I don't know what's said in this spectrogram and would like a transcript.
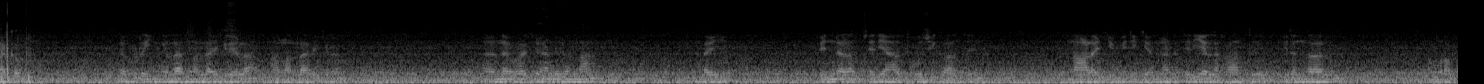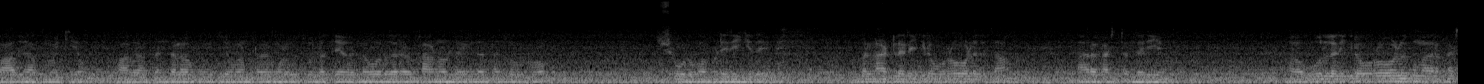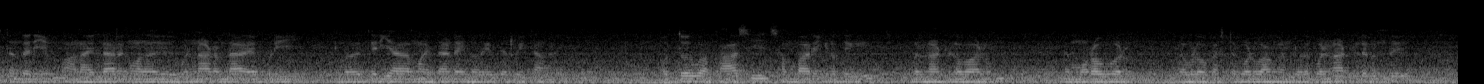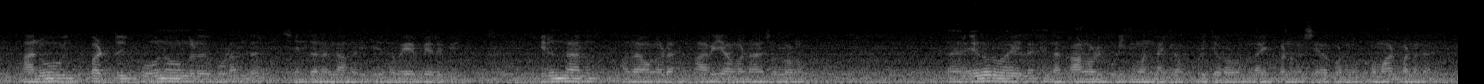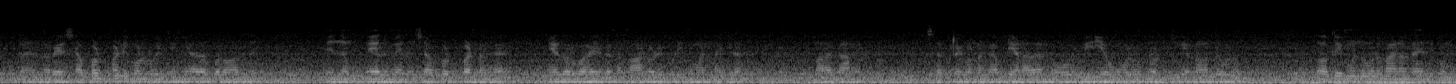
வணக்கம். எப்படி இங்கே எல்லோரும் நல்லா இருக்கிறீங்களா? நான் நல்லா இருக்கிறேன். என்ன பிரச்சனை சொன்னால் இந்த சரியான சரியாக தூசி காற்று நாளைக்கு விரிக்க என்னென்னு தெரியல காற்று இருந்தாலும் நம்மளை பாதுகாப்பு முக்கியம். பாதுகாப்பு எந்த அளவுக்கு முக்கியம்ன்ற உங்களுக்கு சொல்ல தேவையில்லை. ஒரு தடவை காணொலியில் தான் சொல்கிறோம் சூடும் அப்படி இருக்குது. வெளிநாட்டில் இருக்கிற உறவுகளுக்கு தான் வேறு கஷ்டம் தெரியும். ஊரில் இருக்கிற உறவுகளுக்கும் வேறு கஷ்டம் தெரியும். ஆனால் எல்லாருக்கும் எப்படி என்பது தெரியாத மாதிரி தான் நிறைய பேர் இருக்காங்க ஒத்து ரூபா காசு சம்பாதிக்கிறதுக்கு வெளிநாட்டில் வாழும் இந்த முறவுகள் எவ்வளோ கஷ்டப்படுவாங்கன்றது வெளிநாட்டிலிருந்து அனுபவிப்பட்டு போனவங்களுக்கு கூட அந்த சிந்தனை இல்லாமல் இருக்குது. நிறைய பேருக்கு இருந்தாலும் அதை அவங்களோட அறியாமல் நான் சொல்லணும். ஏதோ ஒரு வகையில் இந்த காணொலி பிடிக்குமான்னு நினைக்கிறோம். பிடிக்கிறவங்க லைக் பண்ணுங்கள் ஷேர் பண்ணுங்கள் கமெண்ட் பண்ணுங்கள் சப்போர்ட் பண்ணி கொண்டு இருக்கீங்க அதுக்கப்புறம் வந்து இன்னும் மேலும் மேலும் சப்போர்ட் பண்ணுங்கள் ஏதோ ஒரு வகையில் இந்த காணொலி பிடிக்குமான்னு நினைக்கிறேன். மறக்காமல் சப்ஸ்கிரைப் பண்ணுங்கள் அப்படியானா தான் ஒரு வீடியோ உங்களுக்கு நோட்டிஃபிகேஷன் வந்து விடும். ஓகே முன்னு ஒரு காணொலி இருக்கும்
